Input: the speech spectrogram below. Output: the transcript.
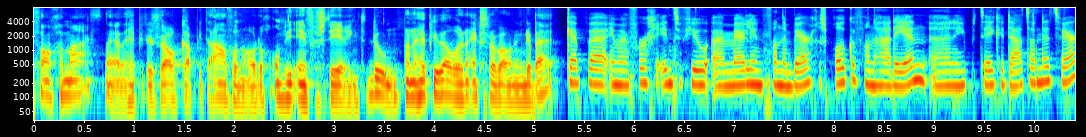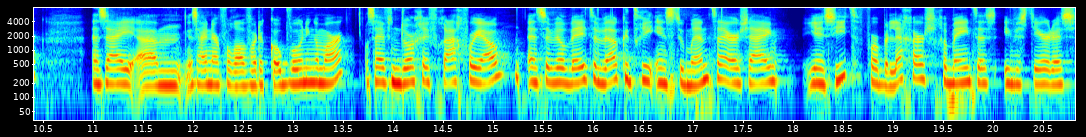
van gemaakt. Nou ja, dan heb je dus wel kapitaal voor nodig om die investering te doen. Maar dan heb je wel weer een extra woning erbij. Ik heb in mijn vorige interview uh, Merlin van den Berg gesproken van HDN, een hypotheekdatanetwerk. En zij um, zijn er vooral voor de koopwoningenmarkt. Zij heeft een doorgeefvraag voor jou. En ze wil weten welke drie instrumenten er zijn. Je ziet voor beleggers, gemeentes, investeerders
